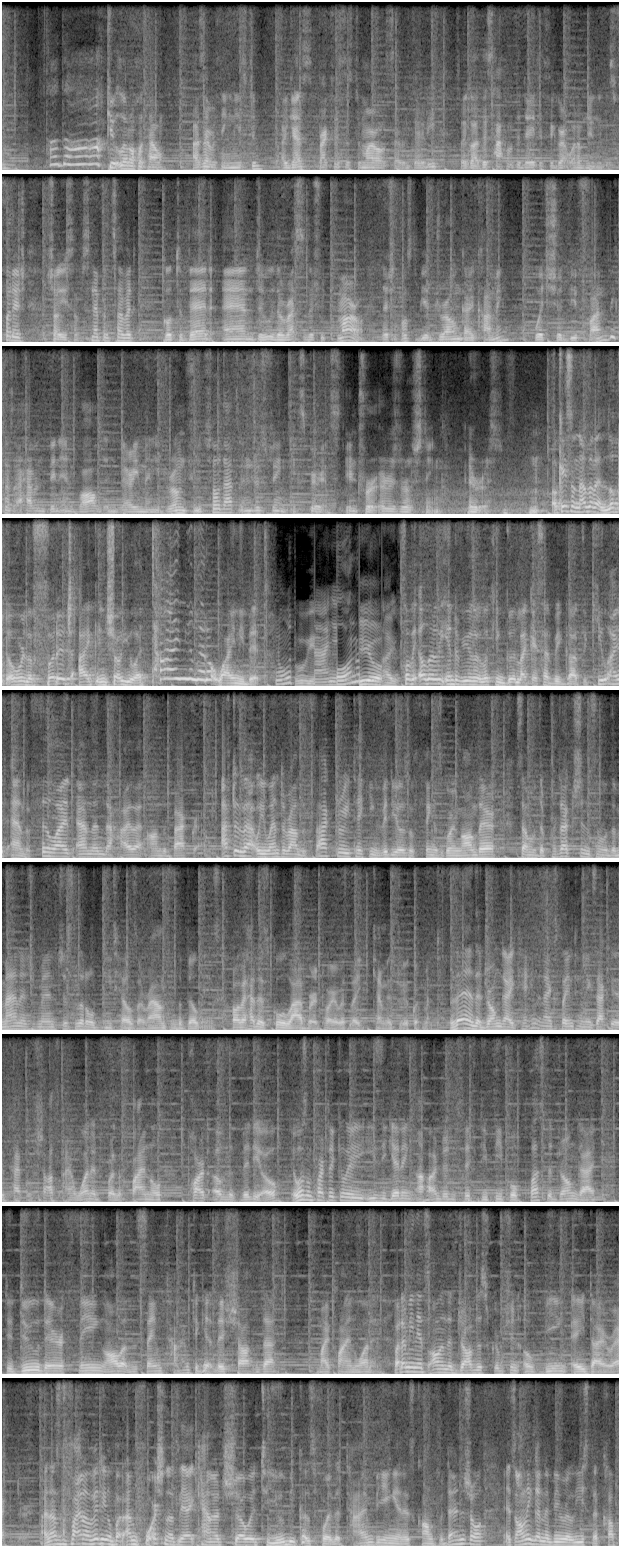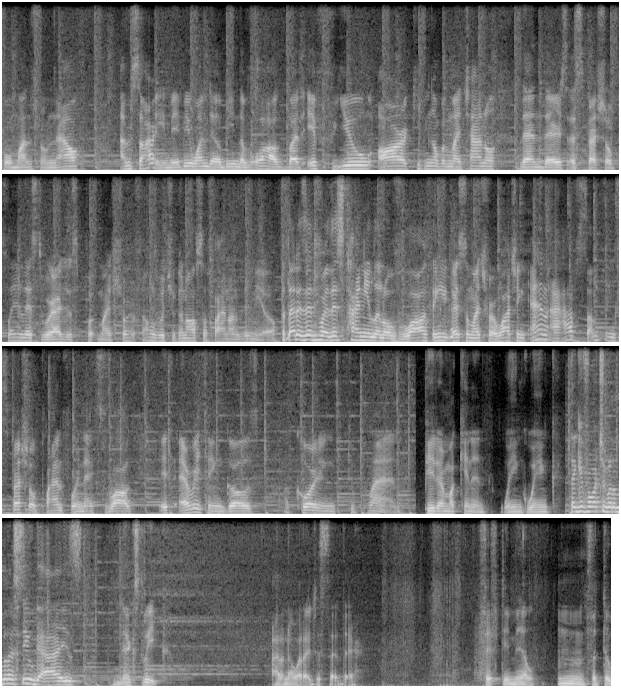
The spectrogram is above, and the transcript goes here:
Ta-da! Cute little hotel as everything needs to. I guess breakfast is tomorrow at 7.30. So I got this half of the day to figure out what I'm doing with this footage, show you some snippets of it, go to bed and do the rest of the shoot tomorrow. There's supposed to be a drone guy coming, which should be fun because I haven't been involved in very many drone shoots. So that's an interesting experience. Interesting. Interesting. Hmm. Okay, so now that I looked over the footage, I can show you a tiny little whiny bit. So the elderly interviews are looking good. Like I said, we got the key light and the fill light and then the highlight on the background. After that, we went around the factory taking videos of things going on there, some of the production, some of the management, just little details around the buildings. Oh, they had this cool laboratory with like chemistry equipment. Then the drone guy came and I explained to him exactly the type of shots I wanted for the final part of the video. It wasn't particularly easy getting 150 people plus the drone guy to do their thing all at the same time to get this shot that my client wanted. But I mean, it's all in the job description of being a director. And that's the final video, but unfortunately I cannot show it to you because for the time being it is confidential. It's only going to be released a couple months from now. I'm sorry, maybe one day it'll be in the vlog, but if you are keeping up with my channel, then there's a special playlist where I just put my short films, which you can also find on Vimeo. But that is it for this tiny little vlog. Thank you guys so much for watching, and I have something special planned for next vlog if everything goes according to plan. Peter McKinnon, wink wink. Thank you for watching, but I'll see you guys next week. I don't know what I just said there. 50 mil. Mmm, for the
